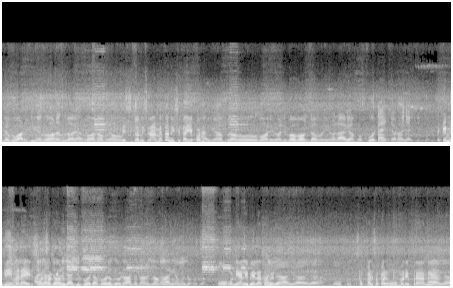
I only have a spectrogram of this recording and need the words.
ଏଇନେ କୁଆଡ଼ୁ ଟିକେ କ'ଣ ଦୟା କ'ଣ ପ୍ରଭୁ ନିଶ୍ଚିତ ନିଶ୍ଚିତ ଆମେ ତ ନିଶ୍ଚିତ ଇଏ କରିବୁ ଆଜ୍ଞା ପ୍ରଭୁ ମରିଗଲି ମୋ ବଂଶ ମରିଗଲା ଆଜ୍ଞା ମୋ ପୁଅଟା ଇଞ୍ଚଡ଼ ହେଇଯାଇଛି ଏ କେମିତି ମାନେ ସର୍ଟ ଆଜ୍ଞା ଜଳି ସର୍କିଟ ଯାଇଛି ପୁଅଟା ମୋର ଗୋଡ଼ ହାତ ତାର ଜମା ଆଜ୍ଞା ମୁଣ୍ଡ ମୁଣ୍ଡ ଓହୋ ନିଆଁ ଲିଭେଇଲା ସମୟରେ ଆଜ୍ଞା ଆଜ୍ଞା ଆଜ୍ଞା ଓହୋ ସକାଳୁ ସକାଳୁ ମାନେ ପୁରା ନିଆଁ ଆଜ୍ଞା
